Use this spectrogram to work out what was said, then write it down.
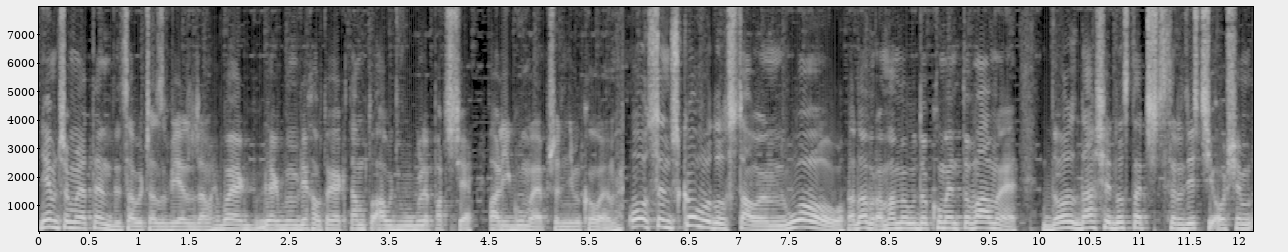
Nie wiem, czemu ja tędy cały czas wjeżdżam. Chyba jak, jakbym wjechał tak jak tamto Audi w ogóle, patrzcie, pali gumę przednim kołem. O, sęczkowo dostałem. Wow. No dobra, mamy udokumentowane. Do, da się dostać 48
